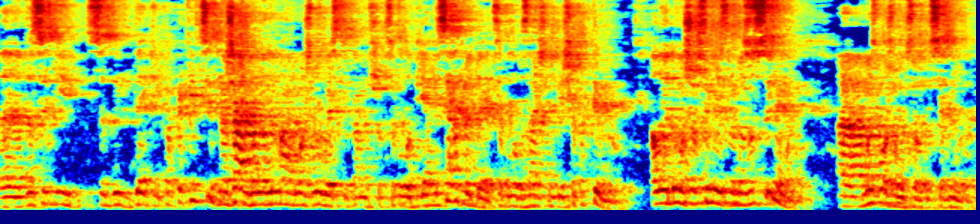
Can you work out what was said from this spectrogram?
е, де сидить, декілька фахівців. На жаль, мене немає можливості, там, щоб це було 50 людей, це було б значно більш ефективно. Але я думаю, що сумісними зусиллями е, ми зможемо цього досягнути.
